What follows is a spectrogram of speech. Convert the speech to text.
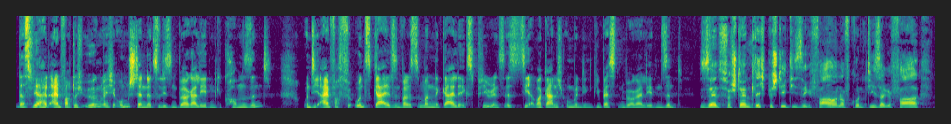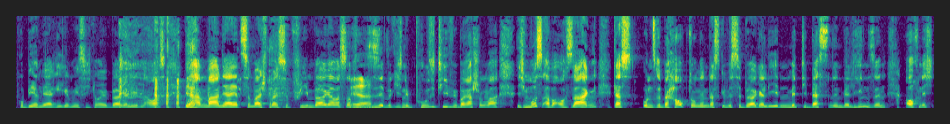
Dass wir halt einfach durch irgendwelche Umstände zu diesen Burgerläden gekommen sind und die einfach für uns geil sind, weil es immer eine geile Experience ist, sie aber gar nicht unbedingt die besten Burgerläden sind. Selbstverständlich besteht diese Gefahr und aufgrund dieser Gefahr probieren wir ja regelmäßig neue Burgerläden aus. wir haben, waren ja jetzt zum Beispiel bei Supreme Burger, was noch ja. wirklich eine positive Überraschung war. Ich muss aber auch sagen, dass unsere Behauptungen, dass gewisse Burgerläden mit die besten in Berlin sind, auch nicht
